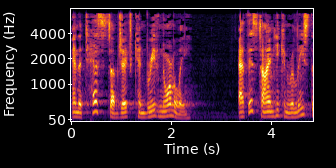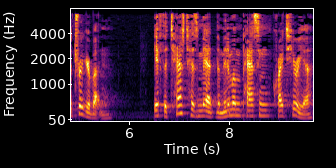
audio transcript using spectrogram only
and the test subject can breathe normally. At this time, he can release the trigger button. If the test has met the minimum passing criteria,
